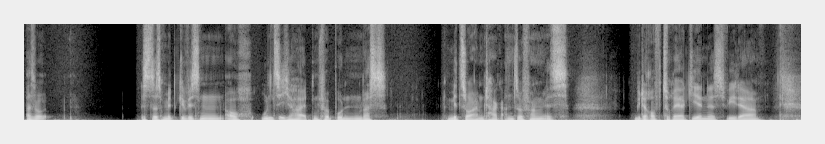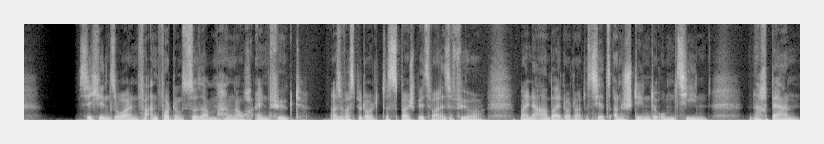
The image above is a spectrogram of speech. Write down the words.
also ist das mit gewissen auch Unsicherheiten verbunden, was mit so einem Tag anzufangen ist, wie darauf zu reagieren ist, wie der sich in so einen Verantwortungszusammenhang auch einfügt. Also was bedeutet das beispielsweise für meine Arbeit oder das jetzt anstehende Umziehen nach Bern?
